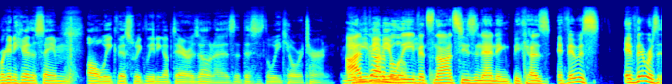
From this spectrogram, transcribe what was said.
we're going to hear the same all week this week leading up to Arizona is that this is the week he'll return. Maybe- I've got to maybe it will believe be. it's not season ending because if it was, if there was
